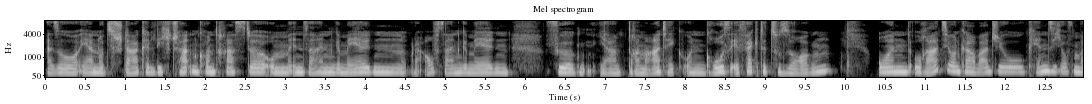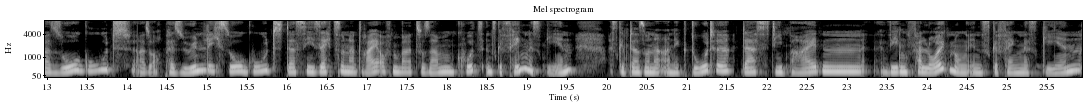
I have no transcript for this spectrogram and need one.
Also er nutzt starke Licht-Schatten-Kontraste, um in seinen Gemälden oder auf seinen Gemälden für ja, Dramatik und große Effekte zu sorgen. Und Orazio und Caravaggio kennen sich offenbar so gut, also auch persönlich so gut, dass sie 1603 offenbar zusammen kurz ins Gefängnis gehen. Es gibt da so eine Anekdote, dass die beiden wegen Verleugnung ins Gefängnis gehen,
